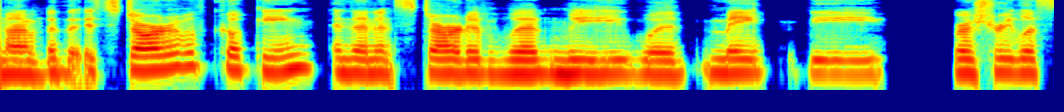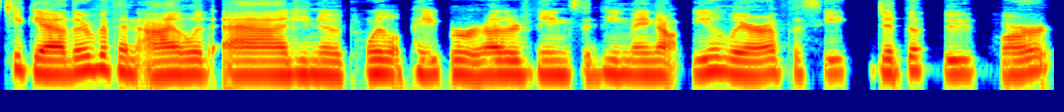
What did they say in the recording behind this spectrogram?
Um, but it started with cooking, and then it started when we would make the grocery list together, but then I would add, you know, toilet paper or other things that he may not be aware of as he did the food part.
